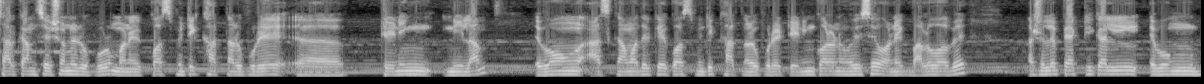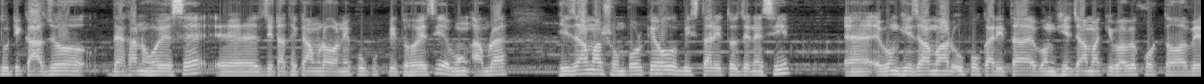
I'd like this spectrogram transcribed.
সার্কামসেশনের উপর মানে কসমেটিক খাতনার উপরে ট্রেনিং নিলাম এবং আজকে আমাদেরকে কসমেটিক খাতনার উপরে ট্রেনিং করানো হয়েছে অনেক ভালোভাবে। আসলে প্র্যাকটিক্যাল এবং দুটি কাজও দেখানো হয়েছে যেটা থেকে আমরা অনেক উপকৃত হয়েছি এবং আমরা হিজামা সম্পর্কেও বিস্তারিত জেনেছি এবং হিজামার উপকারিতা এবং হিজামা কীভাবে করতে হবে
